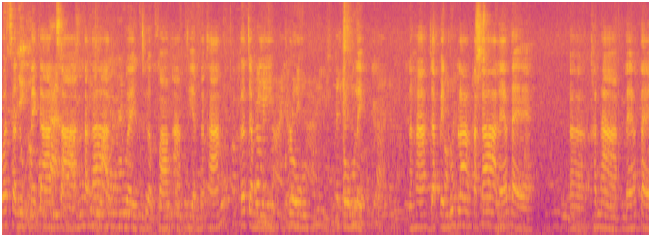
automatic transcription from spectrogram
วัสดุในการสารตะกร้าด้วยเชือกฟางอ่างเทียมนะคะ ก็จะมีโครงโครงเหล็กนะคะจะเป็นรูปร่างตะกร้าแล้วแต่ขนาดแล้วแต่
